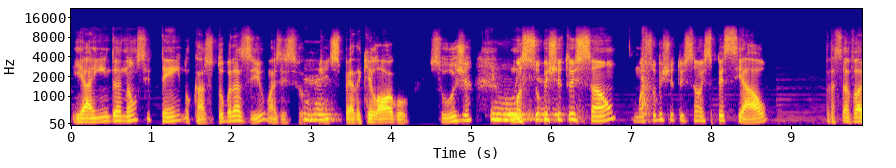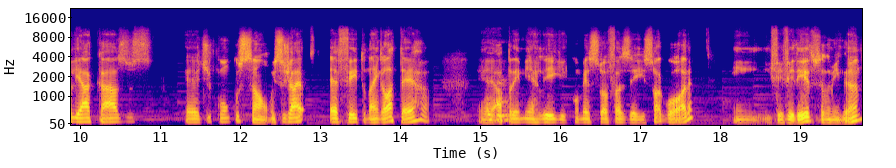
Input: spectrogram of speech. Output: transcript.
E ainda não se tem, no caso do Brasil, mas isso uhum. a gente espera que logo surja uma substituição, uma substituição especial para se avaliar casos é, de concussão. Isso já é feito na Inglaterra. É, uhum. A Premier League começou a fazer isso agora, em, em, fevereiro, se eu não me engano.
